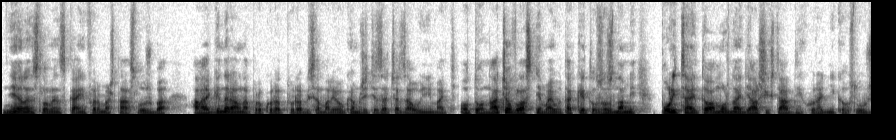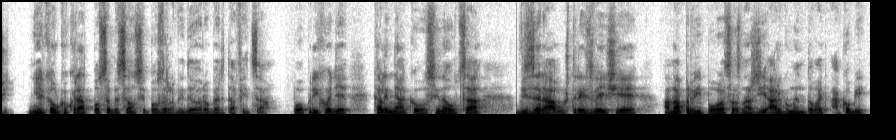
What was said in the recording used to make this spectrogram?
Nielen Slovenská informačná služba, ale aj generálna prokuratúra by sa mali okamžite začať zaujímať o to, na čo vlastne majú takéto zoznamy policajtov a možno aj ďalších štátnych úradníkov slúžiť. Niekoľkokrát po sebe som si pozrel video Roberta Fica. Po príchode Kaliňákovho synovca vyzerá už trezvejšie a na prvý pohľad sa snaží argumentovať akoby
